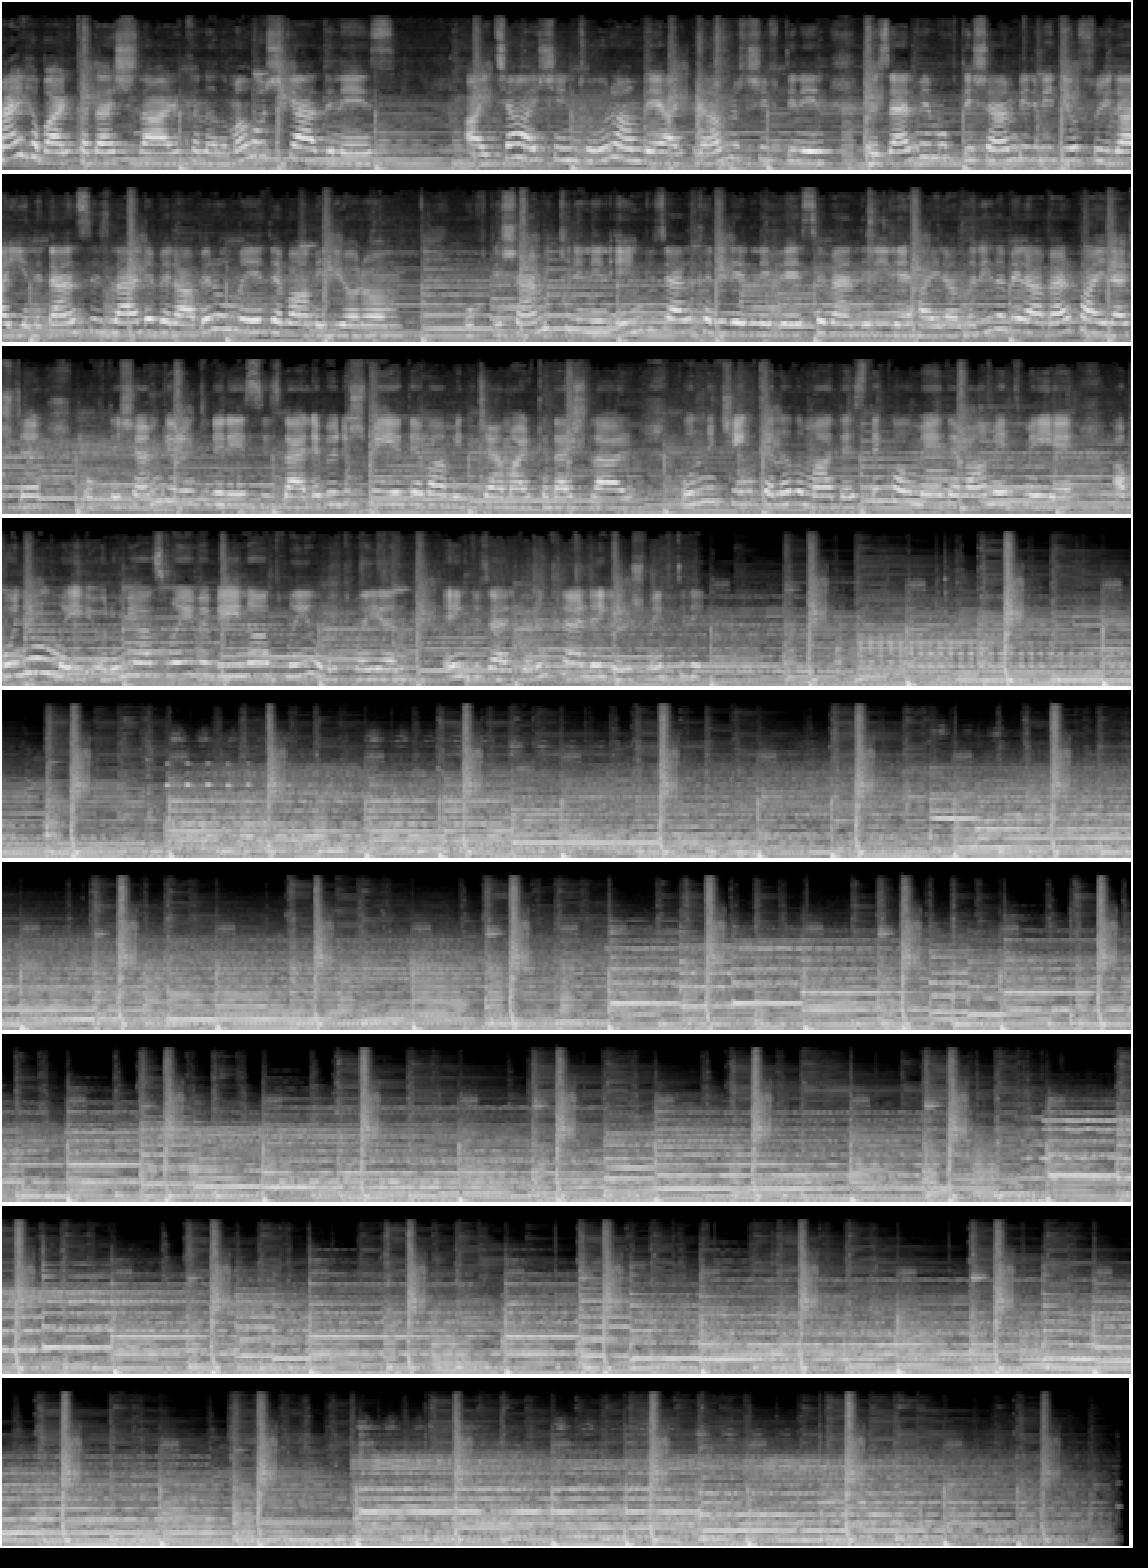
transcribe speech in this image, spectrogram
Merhaba arkadaşlar, kanalıma hoş geldiniz. Ayça Ayşin Tuğran ve Alp Navruz çiftinin özel ve muhteşem bir videosuyla yeniden sizlerle beraber olmaya devam ediyorum. Muhteşem ikilinin en güzel karelerini ve sevenleriyle, hayranlarıyla beraber paylaştığı muhteşem görüntüleri sizlerle bölüşmeye devam edeceğim arkadaşlar. Bunun için kanalıma destek olmaya devam etmeyi, abone olmayı, yorum yazmayı ve beğeni atmayı unutmayın. En güzel görüntülerle görüşmek dileğiyle.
